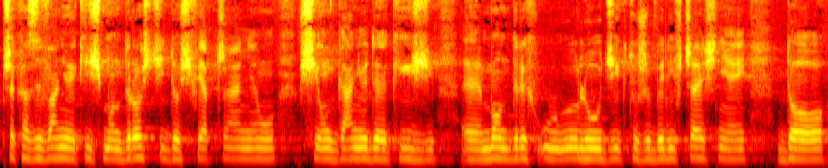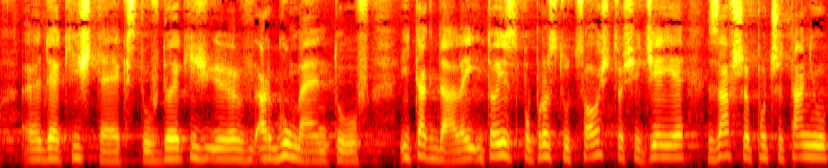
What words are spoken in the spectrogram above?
przekazywaniu jakiejś mądrości, doświadczeniu, sięganiu do jakichś e, mądrych ludzi, którzy byli wcześniej, do, e, do jakichś tekstów, do jakichś e, argumentów i tak dalej. I to jest po prostu coś, co się dzieje zawsze po czytaniu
